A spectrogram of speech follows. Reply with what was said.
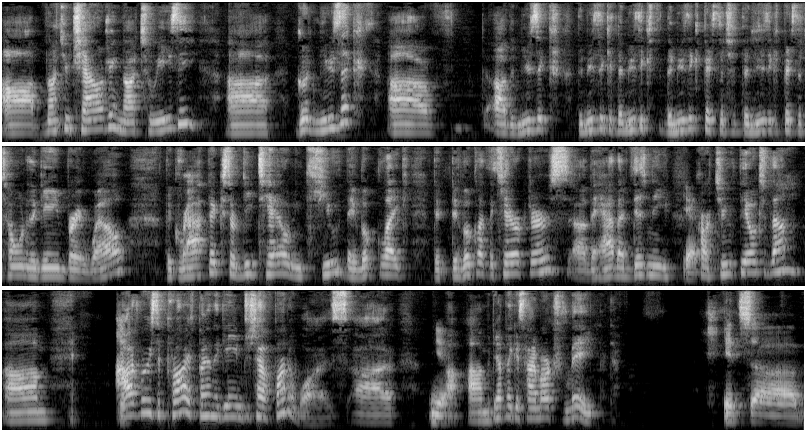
Uh, not too challenging, not too easy. Uh, good music. The music, the music, the music, the music fits the, the music fits the tone of the game very well. The graphics are detailed and cute. They look like they, they look like the characters. they have that Disney yeah. cartoon feel to them. Um, I was very surprised playing the game just how fun it was. Uh, yeah, um, definitely gets high marks for me. It's uh,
